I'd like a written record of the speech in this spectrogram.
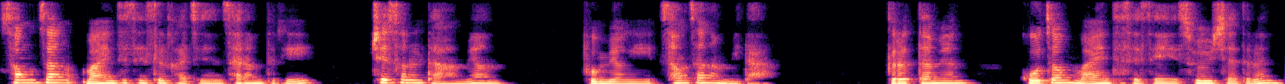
성장 mindset을 가진 사람들이 최선을 다하면 분명히 성장합니다. 그렇다면 고정 mindset의 소유자들은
